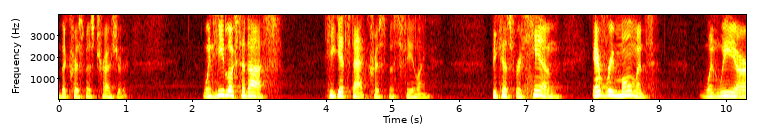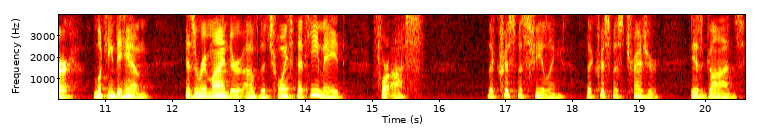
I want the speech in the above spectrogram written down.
the Christmas treasure. When he looks at us, he gets that Christmas feeling. Because for him, every moment when we are looking to him is a reminder of the choice that he made for us. The Christmas feeling, the Christmas treasure is God's,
